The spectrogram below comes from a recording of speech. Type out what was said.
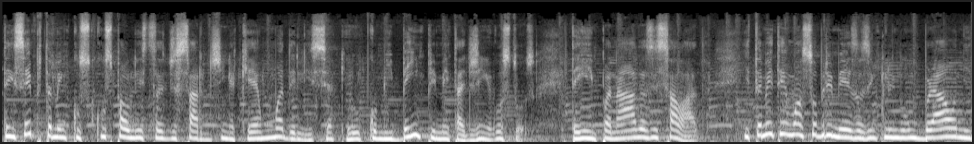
Tem sempre também cuscuz paulista de sardinha, que é uma delícia, que eu comi bem pimentadinho, gostoso. Tem empanadas e salada. E também tem umas sobremesas, incluindo um brownie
